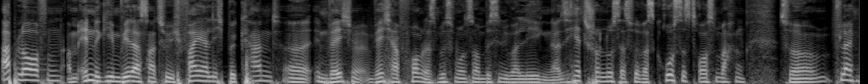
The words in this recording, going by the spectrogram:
ablaufen. Am Ende geben wir das natürlich feierlich bekannt. Äh, in welchem, welcher Form, das müssen wir uns noch ein bisschen überlegen. Also ich hätte schon Lust, dass wir was Großes draus machen, dass wir vielleicht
